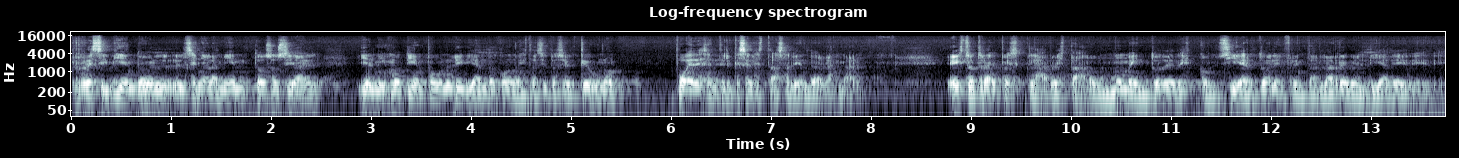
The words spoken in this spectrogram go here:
recibiendo el, señalamiento social y al mismo tiempo uno lidiando con esta situación que uno puede sentir que se le está saliendo de las manos. Esto trae, pues claro, está un momento de desconcierto al enfrentar la rebeldía de,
